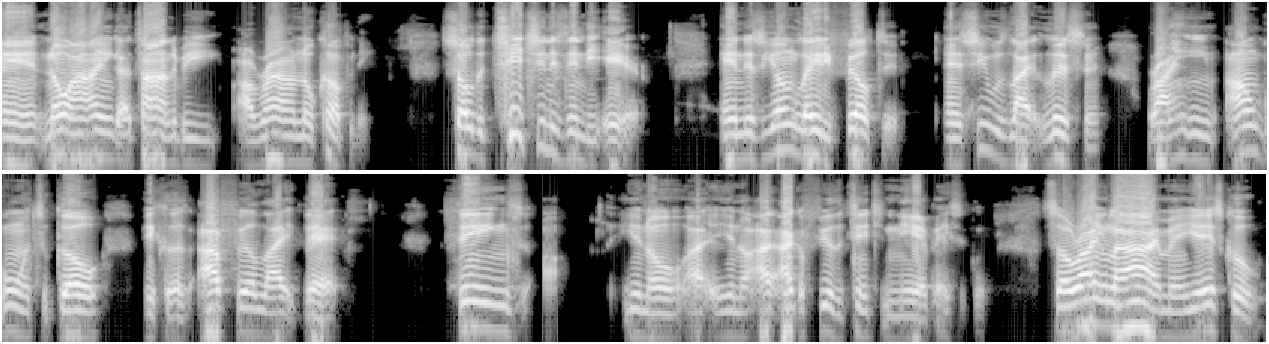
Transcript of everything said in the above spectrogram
and no, I ain't got time to be around no company." So the tension is in the air, and this young lady felt it, and she was like, "Listen." Raheem, I'm going to go because I feel like that things, you know, I you know I, I could feel the tension in the air basically. So Raheem like, all right, man, yeah, it's cool.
